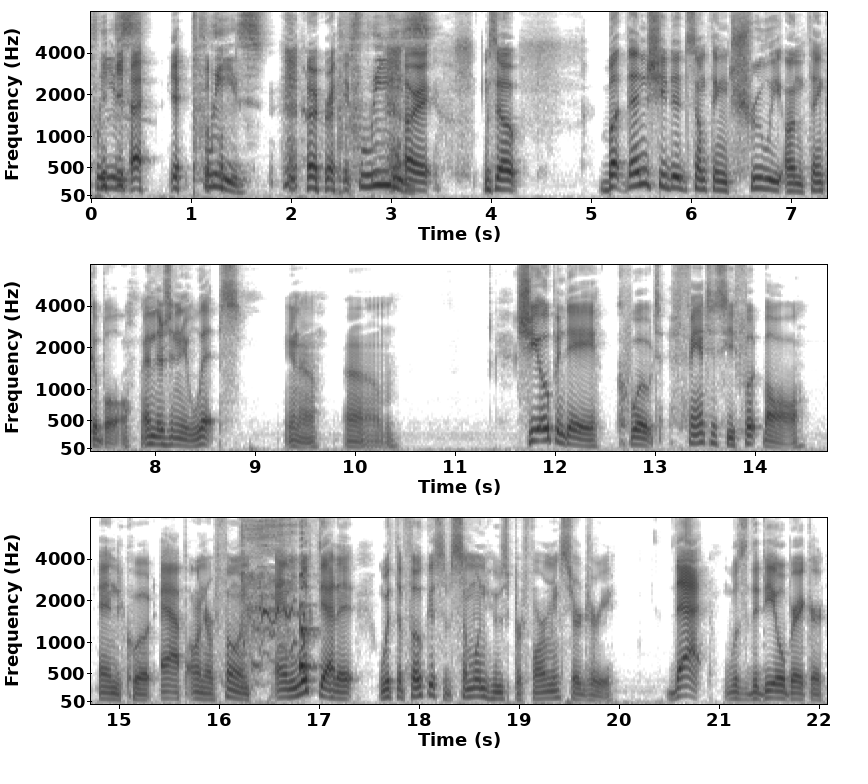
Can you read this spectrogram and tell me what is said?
please, Yeah, yeah. please, All right. please." All right. So, but then she did something truly unthinkable, and there's an ellipse. You know, um, she opened a quote fantasy football end quote app on her phone and looked at it with the focus of someone who's performing surgery. That was the deal breaker.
